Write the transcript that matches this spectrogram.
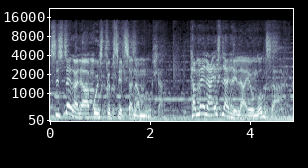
Sisibeka lapho isiqebu sethu sanamuhla. Thamela esilandelayo ngokuzayo.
